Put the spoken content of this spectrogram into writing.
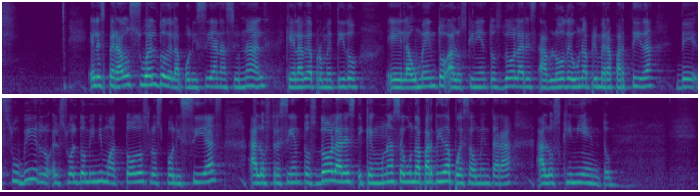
el esperado sueldo de la Policía Nacional, que él había prometido el aumento a los 500 dólares, habló de una primera partida de subirlo, el sueldo mínimo a todos los policías a los 300 dólares y que en una segunda partida pues aumentará a los 500.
